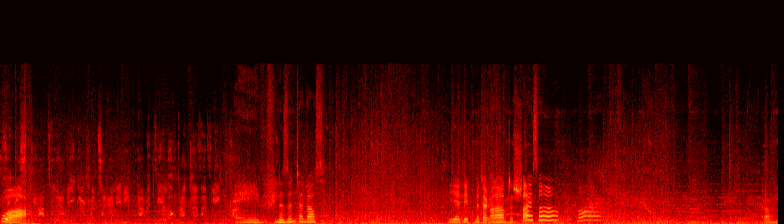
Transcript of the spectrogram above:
Uah. Ey, wie viele sind denn das? Hier, lebt mit der Granate. Scheiße! Nein! Ähm,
